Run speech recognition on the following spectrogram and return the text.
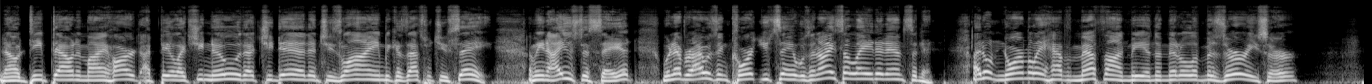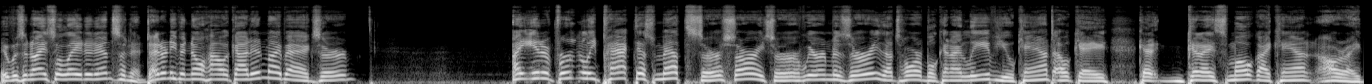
Now, deep down in my heart, I feel like she knew that she did and she's lying because that's what you say. I mean, I used to say it. Whenever I was in court, you'd say it was an isolated incident. I don't normally have meth on me in the middle of Missouri, sir. It was an isolated incident. I don't even know how it got in my bag, sir. I inadvertently packed this meth, sir. Sorry, sir. We're in Missouri. That's horrible. Can I leave? You can't? Okay. Can, can I smoke? I can't. All right.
